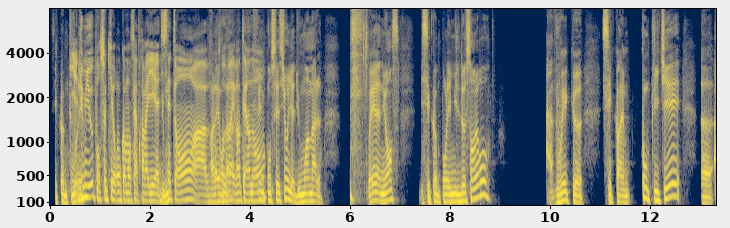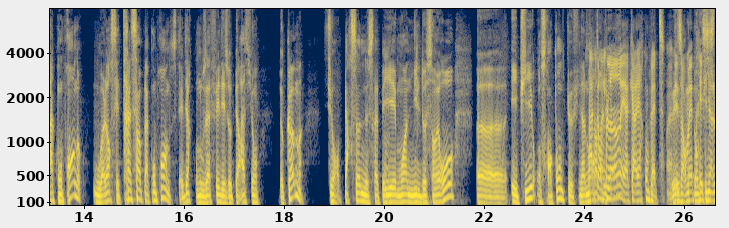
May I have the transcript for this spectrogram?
C'est comme il y a du mieux pour ceux qui auront commencé à travailler à 17 ans, à 20 et 21 ans. Fait une concession, il y a du moins mal. Vous voyez la nuance? Mais c'est comme pour les 1200 euros. Avouez que c'est quand même compliqué euh, à comprendre, ou alors c'est très simple à comprendre. C'est-à-dire qu'on nous a fait des opérations de com sur personne ne serait payé moins de 1200 euros. Euh, et puis on se rend compte que finalement à temps plein et à carrière complète. Désormais, précisent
